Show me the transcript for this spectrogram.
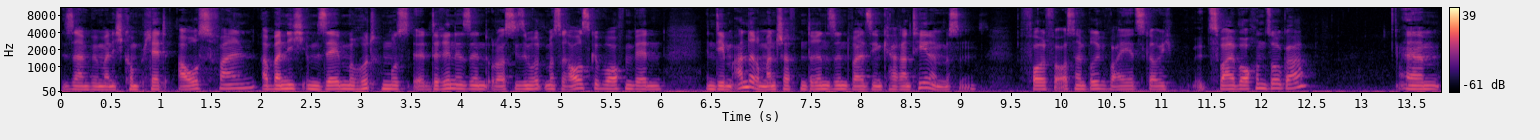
sagen wir mal, nicht komplett ausfallen, aber nicht im selben Rhythmus äh, drinne sind oder aus diesem Rhythmus rausgeworfen werden, in dem andere Mannschaften drin sind, weil sie in Quarantäne müssen. VfL Osnabrück war jetzt, glaube ich, zwei Wochen sogar ähm,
